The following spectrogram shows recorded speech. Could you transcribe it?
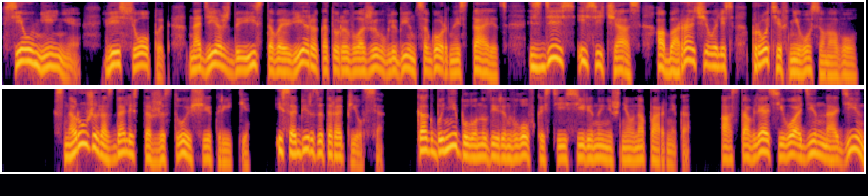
все умения, весь опыт, надежда и истовая вера, которую вложил в любимца горный старец, здесь и сейчас оборачивались против него самого. Снаружи раздались торжествующие крики, и Сабир заторопился. Как бы ни был он уверен в ловкости и силе нынешнего напарника, а оставлять его один на один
